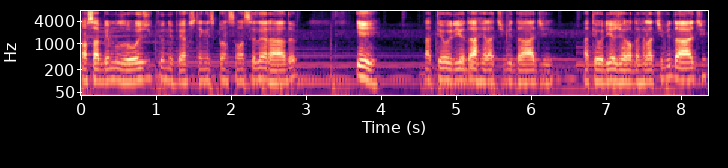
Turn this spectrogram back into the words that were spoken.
nós sabemos hoje que o universo tem expansão acelerada e na teoria da relatividade, na teoria geral da relatividade,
